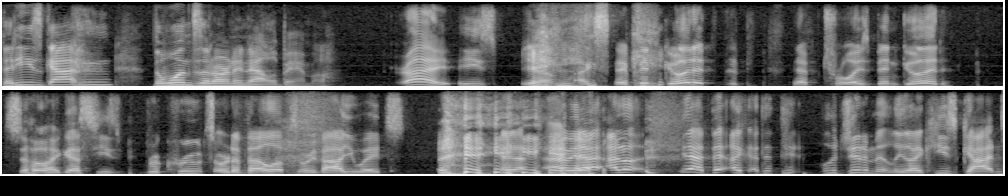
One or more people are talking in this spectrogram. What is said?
that he's gotten? The ones that aren't in Alabama. Right. He's you know, I, they've been good at Troy's been good. So I guess he's recruits or develops or evaluates. I, I mean, I, I don't. Yeah, that, like legitimately, like he's gotten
